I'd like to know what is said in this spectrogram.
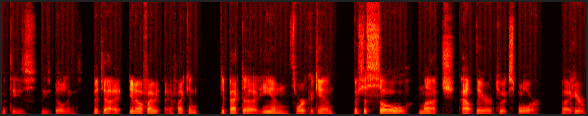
with these these buildings. But yeah, you know, if I if I can get back to Ian's work again, there's just so much out there to explore. Uh, here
